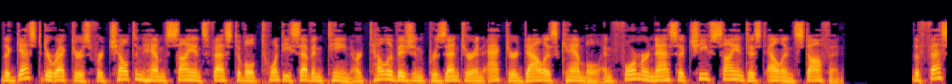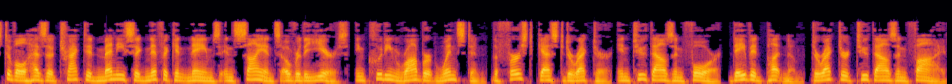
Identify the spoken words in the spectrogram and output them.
The guest directors for Cheltenham Science Festival 2017 are television presenter and actor Dallas Campbell and former NASA chief scientist Ellen Stofan. The festival has attracted many significant names in science over the years, including Robert Winston, the first guest director in 2004, David Puttnam, director 2005,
